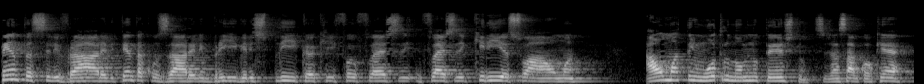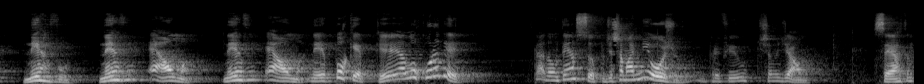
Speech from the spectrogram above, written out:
tenta se livrar, ele tenta acusar, ele briga, ele explica que foi o Flash, Flash que queria sua alma. Alma tem um outro nome no texto, você já sabe qual é? Nervo. Nervo é alma. Nervo é alma. Nervo. Por quê? Porque é a loucura dele. Cada um tem a sua. Podia chamar de miojo, eu prefiro que chame de alma. Certo?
